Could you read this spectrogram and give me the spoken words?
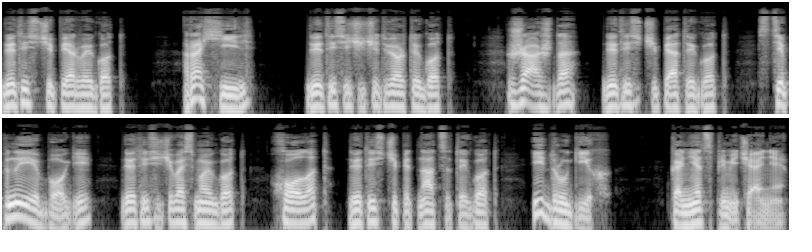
2001 год, «Рахиль» 2004 год, «Жажда» 2005 год, «Степные боги» 2008 год, «Холод» 2015 год и других. Конец примечания.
